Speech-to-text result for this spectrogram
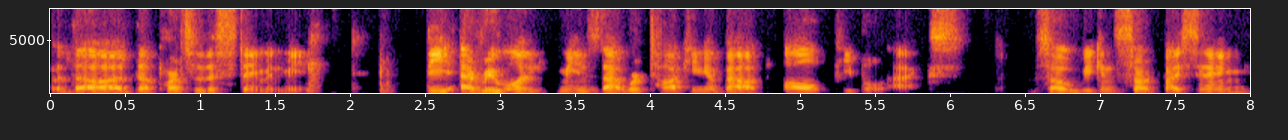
the uh, the parts of this statement mean? The everyone means that we're talking about all people X. So we can start by saying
